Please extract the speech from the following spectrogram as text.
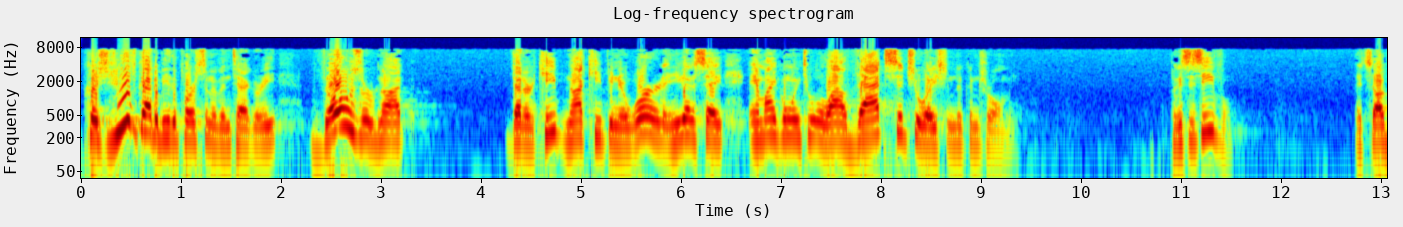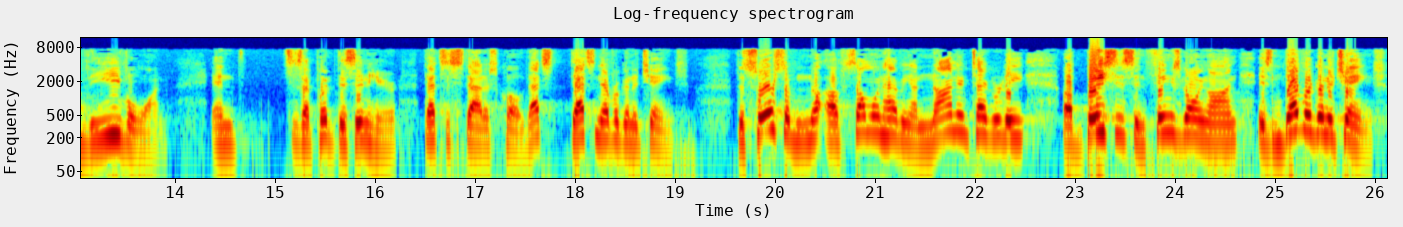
Because you've got to be the person of integrity. Those are not that are keep not keeping your word, and you got to say, am I going to allow that situation to control me? Because it's evil. It's of the evil one. And since I put this in here, that's the status quo. That's that's never going to change. The source of, no, of someone having a non-integrity uh, basis and things going on is never going to change.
